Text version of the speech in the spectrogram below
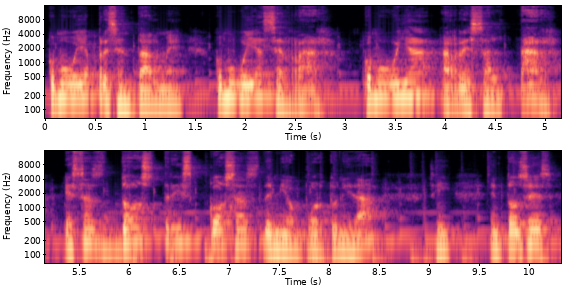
cómo voy a presentarme, cómo voy a cerrar, cómo voy a, resaltar esas dos, tres cosas de mi oportunidad. ¿sí? Entonces,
